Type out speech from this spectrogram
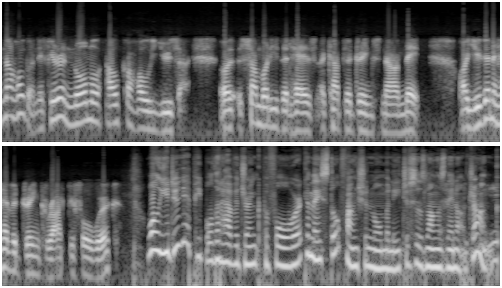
no, hold on. If you're a normal alcohol user, or somebody that has a couple of drinks now and then, are you going to have a drink right before work? Well, you do get people that have a drink before work and they still function normally, just as long as they're not drunk.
